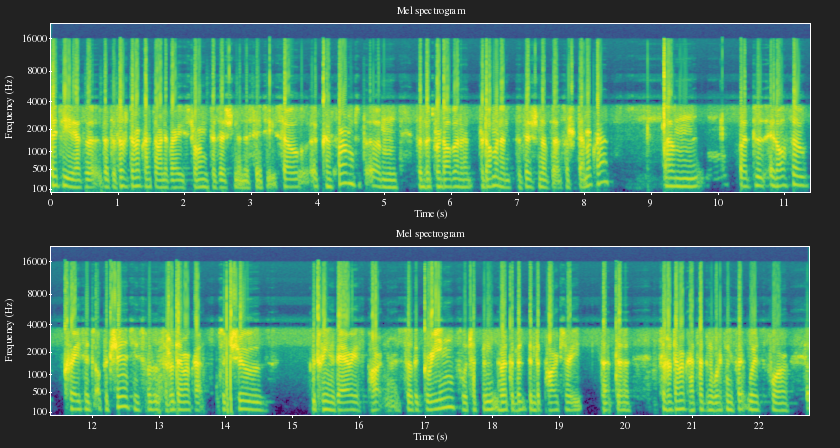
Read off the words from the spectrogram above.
city has a, that the Social Democrats are in a very strong position in the city. So it confirmed um, the predominant predominant position of the Social Democrats, um, but it also created opportunities for the Social Democrats to choose between various partners. So the Greens, which have been, who had been the party that the Social Democrats have been working with for a,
